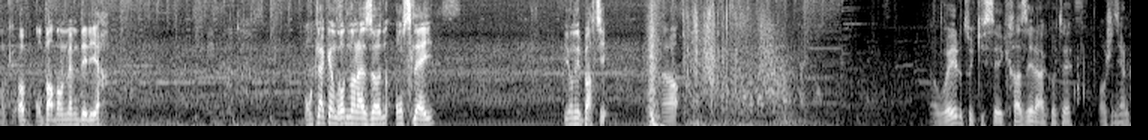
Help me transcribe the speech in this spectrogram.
Donc hop, on part dans le même délire. On claque un drone dans la zone, on slay. Et on est parti. Alors. Ah, Vous voyez le truc qui s'est écrasé là à côté? Oh génial.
